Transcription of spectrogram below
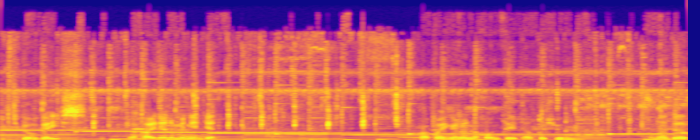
Let's go guys. Kakain na naman yan dyan. Papahinga lang na konti tapos yung another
